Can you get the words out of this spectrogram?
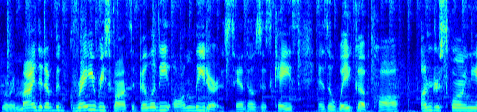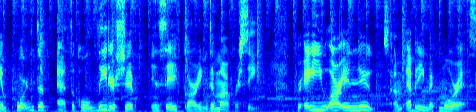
we're reminded of the grave responsibility on leaders. Santos's case is a wake up call, underscoring the importance of ethical leadership in safeguarding democracy. For AURN News, I'm Ebony McMorris.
